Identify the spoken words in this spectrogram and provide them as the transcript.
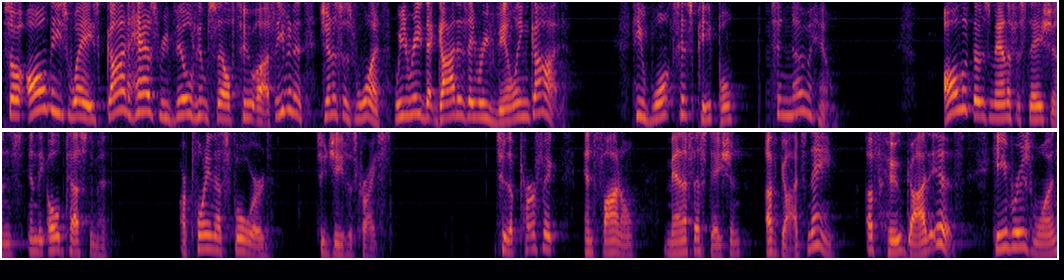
So, all these ways, God has revealed himself to us. Even in Genesis 1, we read that God is a revealing God. He wants his people to know him. All of those manifestations in the Old Testament are pointing us forward to Jesus Christ to the perfect and final manifestation of God's name, of who God is. Hebrews 1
